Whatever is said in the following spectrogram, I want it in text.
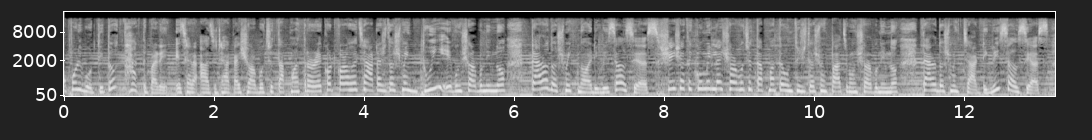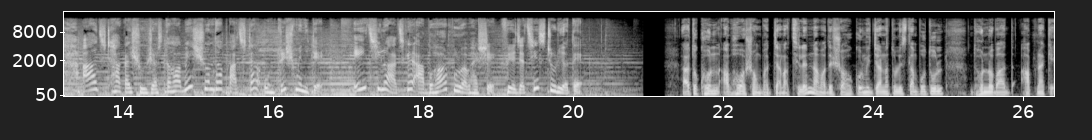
অপরিবর্তিত থাকতে পারে। এছাড়া আজ ঢাকায় সর্বোচ্চ তাপমাত্রা রেকর্ড করা হয়েছে আঠাশ দশমিক দুই এবং সর্বনিম্ন তেরো দশমিক নয় ডিগ্রি সেলসিয়াস। সেই সাথে কুমিল্লায় সর্বোচ্চ তাপমাত্রা উনত্রিশ দশমিক পাঁচ এবং সর্বনিম্ন তেরো দশমিক চার ডিগ্রি সেলসিয়াস। আজ ঢাকায় সূর্যাস্ত হবে সন্ধ্যা পাঁচটা উনত্রিশ মিনিটে। এই ছিল আজকের আবহাওয়ার পূর্বাভাসে। ফিরে যাচ্ছি স্টুডিওতে। এতক্ষণ আবহাওয়া সংবাদ জানাচ্ছিলেন আমাদের সহকর্মী জান্নাতুল ইসলাম পুতুল। ধন্যবাদ আপনাকে।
